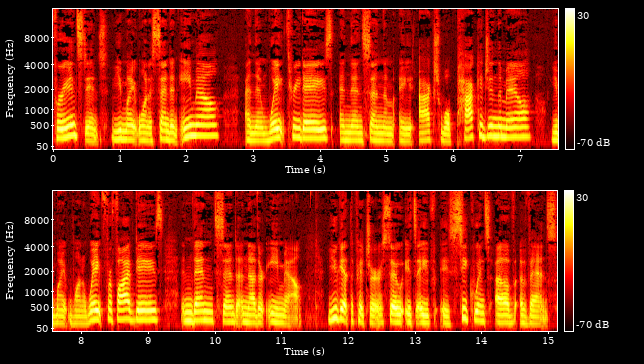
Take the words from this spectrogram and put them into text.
For instance, you might want to send an email and then wait three days and then send them a actual package in the mail. You might want to wait for five days and then send another email. You get the picture. So it's a, a sequence of events.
